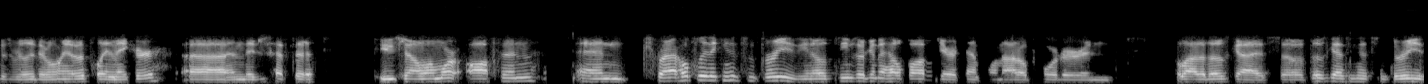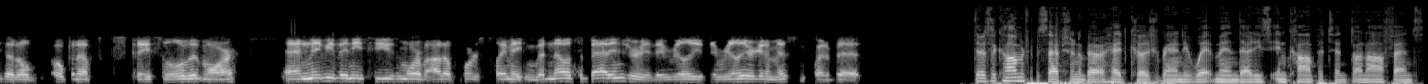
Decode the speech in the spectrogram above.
is really their only other playmaker, uh, and they just have to use John Wall more often and try. Hopefully, they can hit some threes. You know, teams are going to help off Garrett Temple and Otto Porter and a lot of those guys. So if those guys can hit some threes, it'll open up space a little bit more and maybe they need to use more of Otto Porter's playmaking. But no, it's a bad injury. They really, they really are going to miss him quite a bit. There's a common perception about head coach Randy Wittman that he's incompetent on offense.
